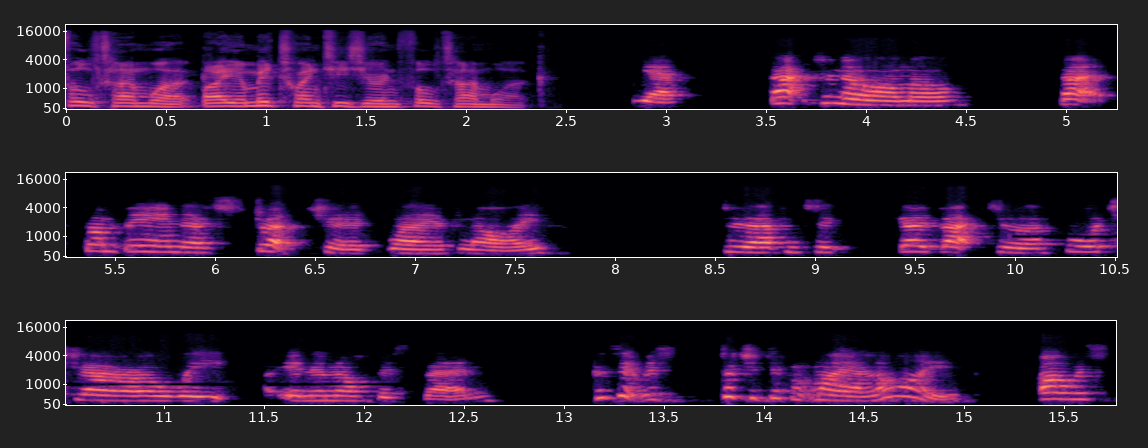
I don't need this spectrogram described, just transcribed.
full time work. By your mid 20s, you're in full time work. Back to normal. That from being a structured way of life to having to go back to a 40 hour a week in an office then, because it was such a different way of life. I was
